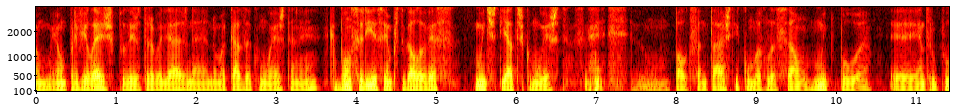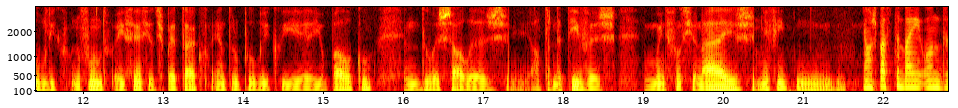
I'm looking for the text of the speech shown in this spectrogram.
um, é um privilégio poder trabalhar na, numa casa como esta. Né? Que bom seria se em Portugal houvesse muitos teatros como este. um palco fantástico, uma relação muito boa eh, entre o público, no fundo, a essência do espetáculo, entre o público e, eh, e o palco, duas salas alternativas muito funcionais, enfim, é um espaço também onde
